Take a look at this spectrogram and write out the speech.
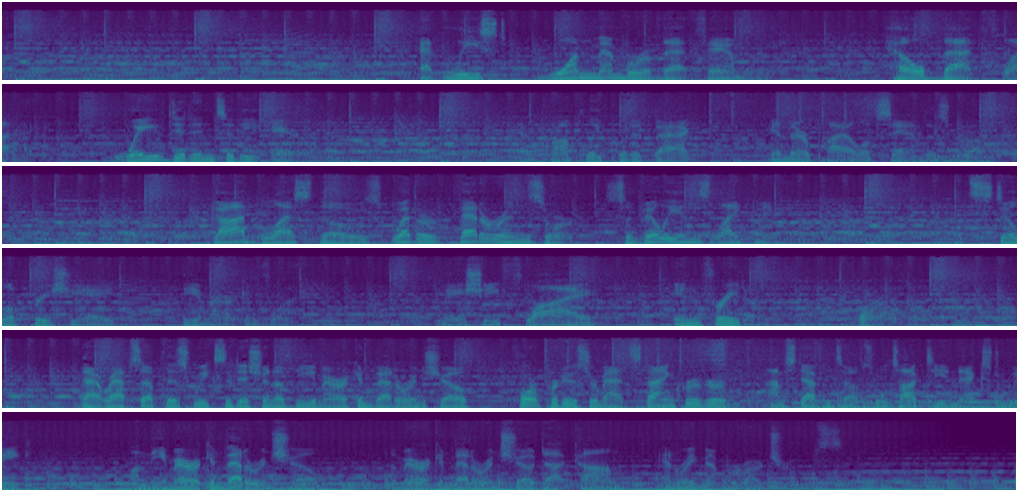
At least one member of that family held that flag, waved it into the air, and promptly put it back in their pile of sand as well. God bless those, whether veterans or civilians like me, that still appreciate the American flag. May she fly in freedom forever. That wraps up this week's edition of the American Veteran Show. For producer Matt Steinkruger, I'm Steffan Tubbs. We'll talk to you next week on the American Veteran Show, AmericanVeteranShow.com, and remember our troops.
